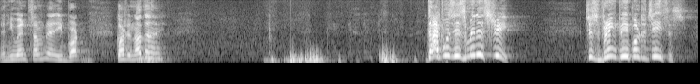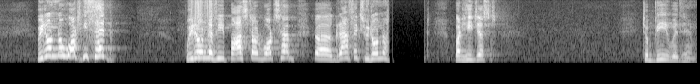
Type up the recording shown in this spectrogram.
Then he went somewhere and he brought, got another. That was his ministry. Just bring people to Jesus. We don't know what he said. We don't know if he passed out WhatsApp uh, graphics. We don't know. But he just, to be with him,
